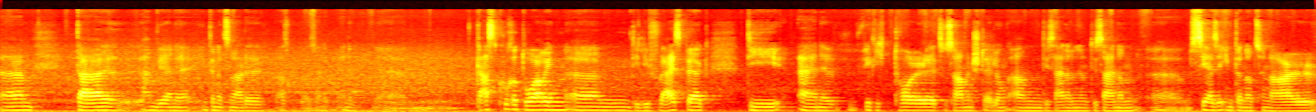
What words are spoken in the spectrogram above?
Ähm, da haben wir eine internationale, also, also eine, eine ähm, Gastkuratorin, ähm, die Liv Weisberg, die eine wirklich tolle Zusammenstellung an Designerinnen und Designern, äh, sehr, sehr international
